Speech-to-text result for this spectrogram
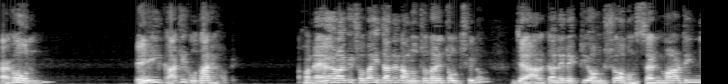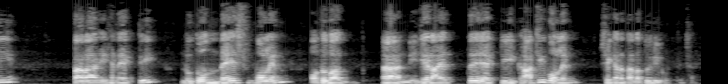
এখন এই ঘাঁটি কোথায় হবে? এখন এর আগে সবাই জানেন আলোচনায় চলছিল যে আরকানের একটি অংশ এবং সেন্ট মার্টিন নিয়ে তারা এখানে একটি নতুন দেশ বলেন অথবা নিজের আয়ত্তে একটি ঘাঁটি বলেন, সেখানে তারা তৈরি করতে চায়।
